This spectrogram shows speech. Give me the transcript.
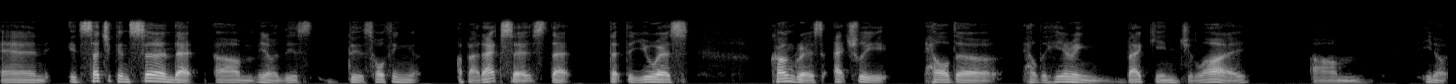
and it's such a concern that um, you know this this whole thing about access that that the U.S. Congress actually held a held a hearing back in July, um, you know,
